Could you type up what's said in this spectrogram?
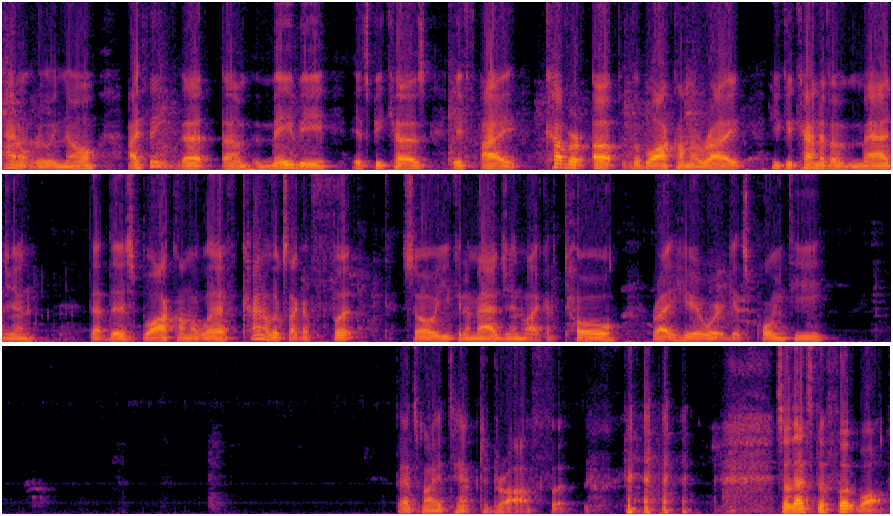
I don't really know. I think that um, maybe it's because if I cover up the block on the right, you could kind of imagine that this block on the left kind of looks like a foot. So you can imagine like a toe right here where it gets pointy. That's my attempt to draw a foot. so that's the foot wall.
